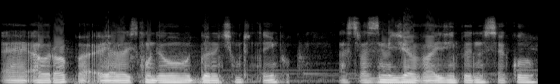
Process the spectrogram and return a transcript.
É, a Europa ela escondeu durante muito tempo as traças medievais em pleno século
